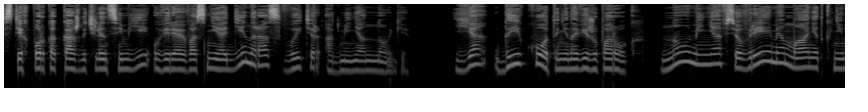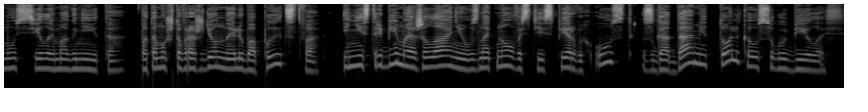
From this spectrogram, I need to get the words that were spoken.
С тех пор, как каждый член семьи, уверяю вас, не один раз вытер об меня ноги. Я, да и коты, ненавижу порог, но меня все время манит к нему силой магнита, потому что врожденное любопытство и неистребимое желание узнать новости из первых уст с годами только усугубилось.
